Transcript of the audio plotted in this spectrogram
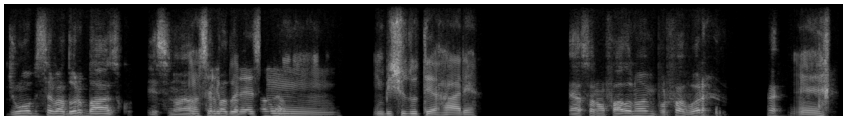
de um observador básico. Esse não é Nossa, ele observador que parece um, um bicho do Terraria. Só não fala o nome, por favor. É,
